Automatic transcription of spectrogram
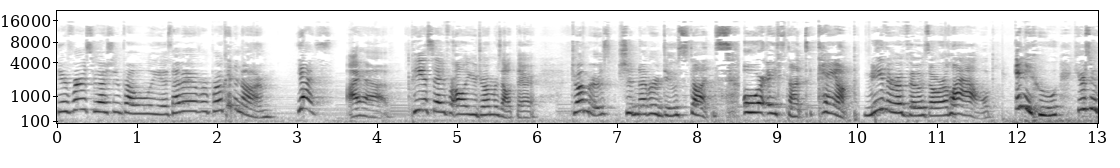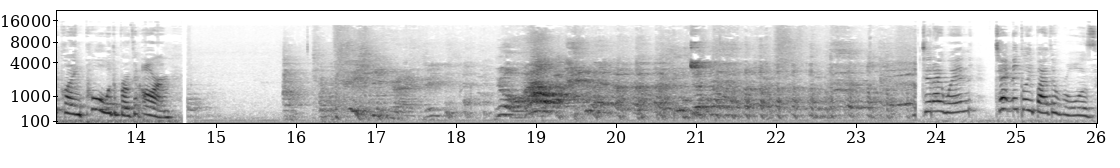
Your first question probably is, have I ever broken an arm? Yes, I have. PSA for all you drummers out there. Drummers should never do stunts or a stunt camp. Neither of those are allowed. Anywho, here's me playing pool with a broken arm. Did I win? Technically by the rules,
